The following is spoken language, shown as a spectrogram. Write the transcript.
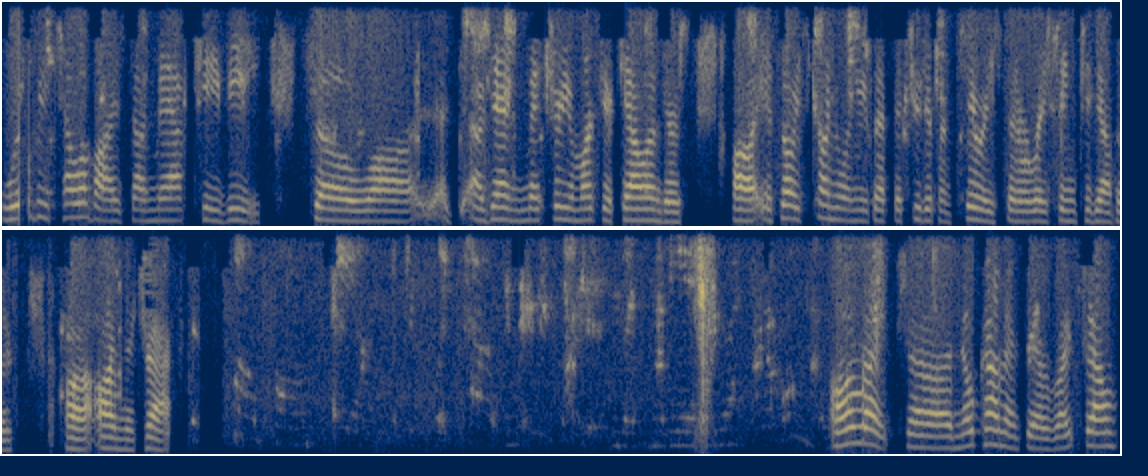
will be televised on MAV TV. So uh, again, make sure you mark your calendars. Uh, it's always fun when you've got the two different series that are racing together uh, on the track. All right, uh, no comment there, right, Sal?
